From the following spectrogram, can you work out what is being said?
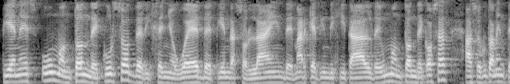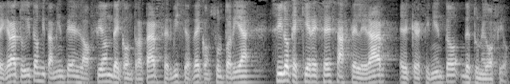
tienes un montón de cursos de diseño web, de tiendas online, de marketing digital, de un montón de cosas absolutamente gratuitos y también tienes la opción de contratar servicios de consultoría si lo que quieres es acelerar el crecimiento de tu negocio.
